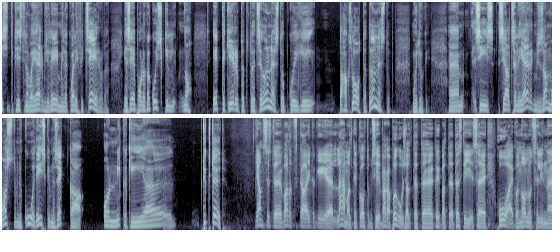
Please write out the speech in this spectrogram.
esiteks Eestil on vaja järgmisele EM-ile kvalifitseeruda. Ja see pole ka kuskil noh, ette kirjutatud, et see õnnestub, kuigi tahaks loota, et õnnestub muidugi, ehm, siis sealt selle järgmise sammu astumine kuueteistkümne sekka on ikkagi äh, tükk tööd jah, sest äh, vaadates ka ikkagi äh, lähemalt neid kohtumisi väga põgusalt, et äh, kõigepealt tõesti see hooaeg on olnud selline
